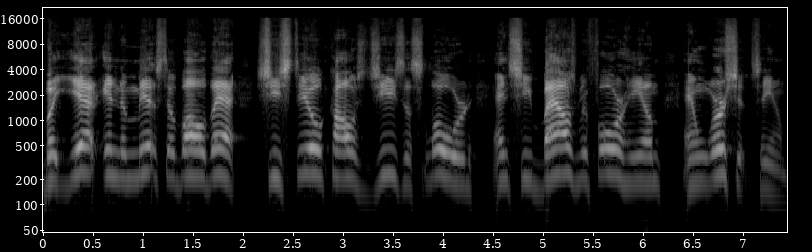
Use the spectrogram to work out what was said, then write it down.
But yet, in the midst of all that, she still calls Jesus Lord and she bows before him and worships him.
